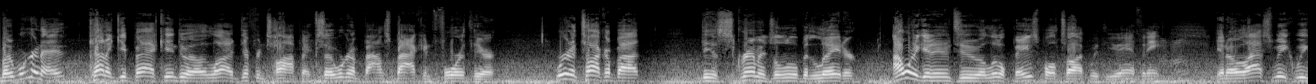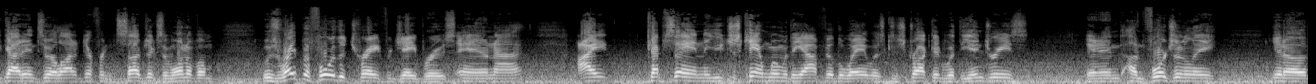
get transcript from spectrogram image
But we're going to kind of get back into a lot of different topics. So we're going to bounce back and forth here. We're going to talk about this scrimmage a little bit later. I want to get into a little baseball talk with you, Anthony. Mm-hmm. You know, last week we got into a lot of different subjects, and one of them was right before the trade for Jay Bruce. And uh, I kept saying that you just can't win with the outfield the way it was constructed with the injuries. And unfortunately, you know,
